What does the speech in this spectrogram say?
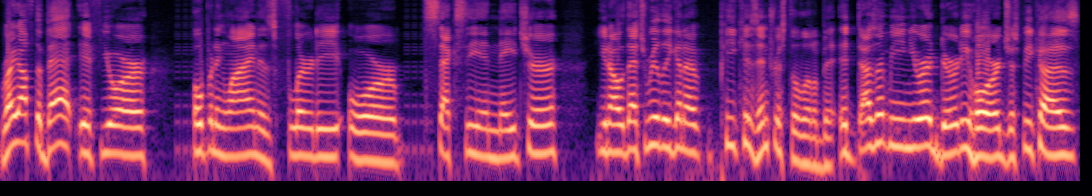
right off the bat, if your opening line is flirty or sexy in nature, you know, that's really going to pique his interest a little bit. It doesn't mean you're a dirty whore just because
